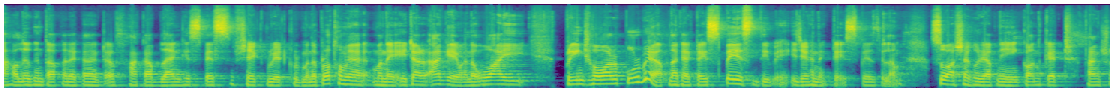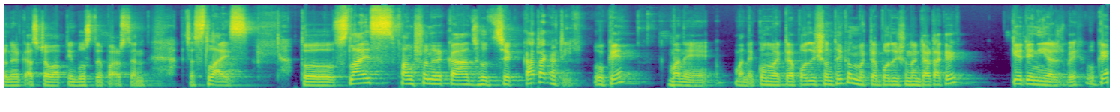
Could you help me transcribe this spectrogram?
তাহলেও কিন্তু আপনার এখানে একটা ফাঁকা ব্ল্যাঙ্ক স্পেস সে ক্রিয়েট করবে। মানে প্রথমে মানে এটার আগে মানে ওয়াই প্রিন্ট হওয়ার পূর্বে আপনাকে একটা স্পেস দিবে। এই যেখানে একটা স্পেস দিলাম। সো আশা করি আপনি কনকেট ফাংশনের কাজটাও আপনি বুঝতে পারছেন। আচ্ছা স্লাইস তো স্লাইস ফাংশনের কাজ হচ্ছে কাটাকাটি ওকে মানে মানে কোনো একটা পজিশন থেকে কোনো একটা পজিশনের ডাটাকে কেটে নিয়ে আসবে ওকে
